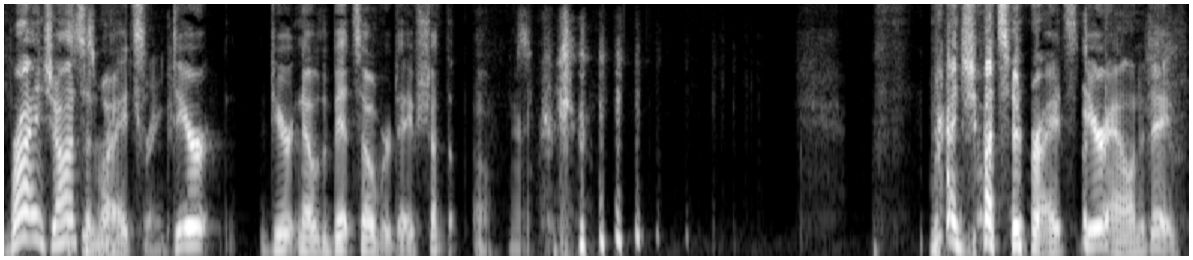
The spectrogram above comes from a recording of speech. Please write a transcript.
Brian Johnson why writes, "Dear, dear, no, the bit's over, Dave. Shut the." Oh, right. sorry. Brian Johnson writes, "Dear Alan and Dave,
